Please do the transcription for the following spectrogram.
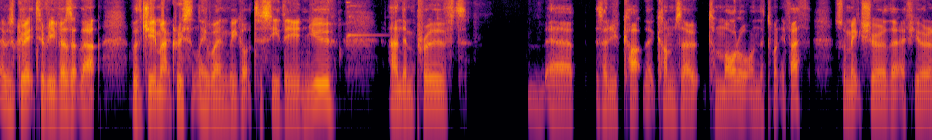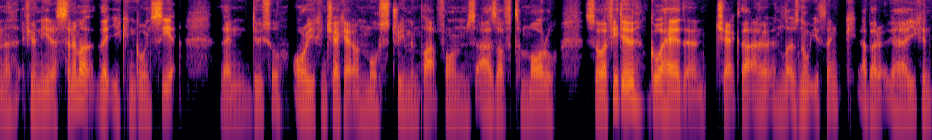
It was great to revisit that with JMac recently when we got to see the new and improved uh, there's a new cut that comes out tomorrow on the 25th. So make sure that if you're in a, if you're near a cinema that you can go and see it, then do so, or you can check out on most streaming platforms as of tomorrow. So if you do, go ahead and check that out and let us know what you think about it. Uh, you can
